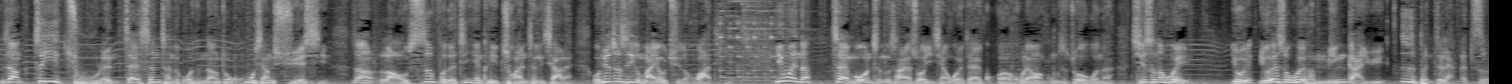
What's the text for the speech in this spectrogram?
让这一组人在生产的过程当中互相学习，让老师傅的经验可以传承下来。我觉得这是一个蛮有趣的话题，因为呢，在某种程度上来说，以前我也在呃互联网公司做过呢。其实呢，会有有些时候会很敏感于日本这两个字，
